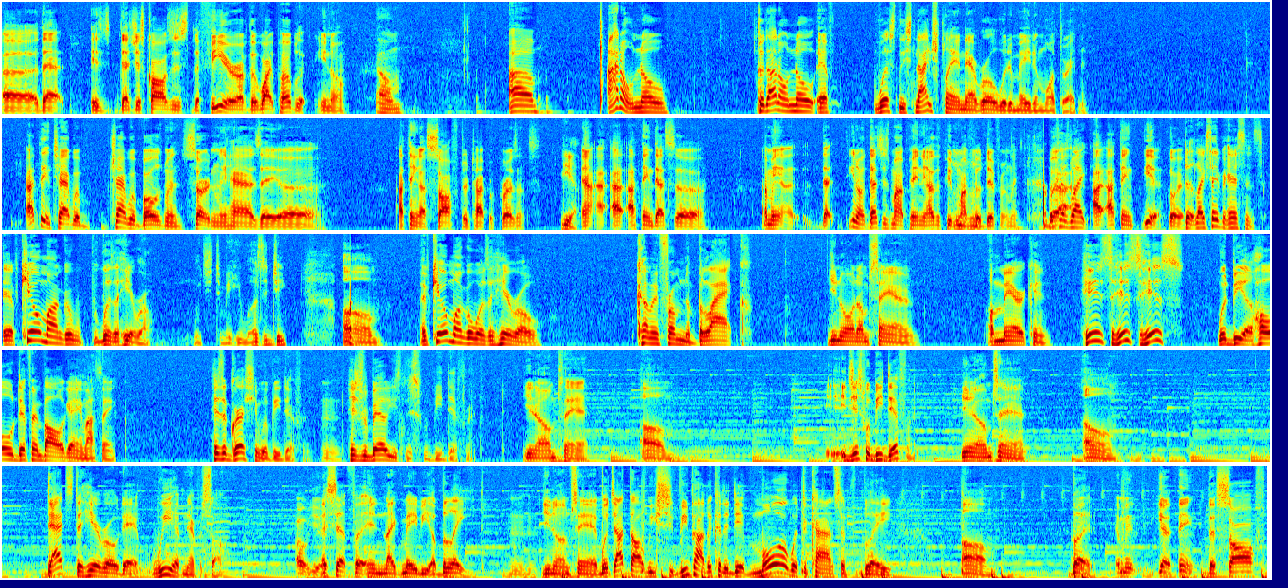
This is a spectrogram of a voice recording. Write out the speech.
uh, that is that just causes the fear of the white public you know Um. Um. I don't know, cause I don't know if Wesley Snipes playing that role would have made him more threatening. I think Chadwick Chadwick Boseman certainly has a uh, I think a softer type of presence Yeah. and I, I, I think that's uh I mean uh, that you know that's just my opinion. Other people might feel differently. But Mm-hmm. Because, I- like- I, I think yeah, go ahead. The- like say for instance, if Killmonger was a hero, which to me he was a G, um, if Killmonger was a hero coming from the black, you know what I'm saying, American, his his his would be a whole different ball game. I think his aggression would be different. Mm. His rebelliousness would be different. You know what I'm saying? Um, it just would be different. You know what I'm saying? Um, that's the hero that we have never saw, oh yeah. except for in like maybe a Blade. Mhm. You know what I'm saying? Which I thought we should, we probably could have did more with the concept of Blade. Um, but I mean, you gotta think the soft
